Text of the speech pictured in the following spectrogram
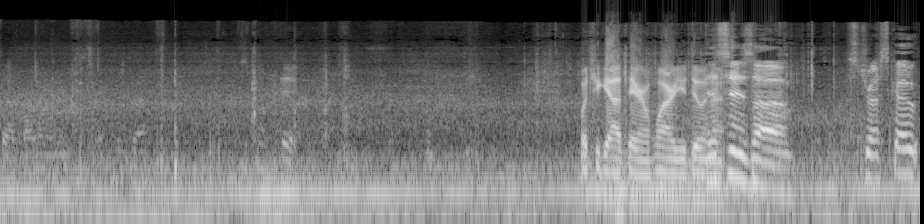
stuff I want to use. It's my pick. What you got there, and why are you doing This that? is a stress coat.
